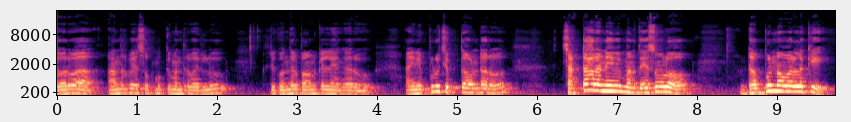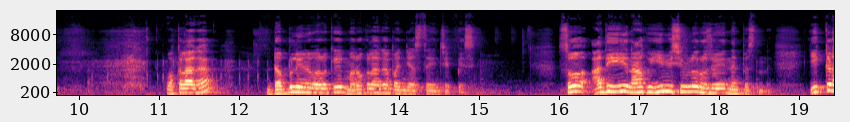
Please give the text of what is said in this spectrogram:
గౌరవ ఆంధ్రప్రదేశ్ ఉప ముఖ్యమంత్రి వర్యులు శ్రీ కొందరు పవన్ కళ్యాణ్ గారు ఆయన ఎప్పుడూ చెప్తూ ఉంటారు చట్టాలు అనేవి మన దేశంలో డబ్బున్న వాళ్ళకి ఒకలాగా డబ్బు లేని వాళ్ళకి మరొకలాగా పనిచేస్తాయని చెప్పేసి. సో అది నాకు ఈ విషయంలో రుజువైంది అనిపిస్తుంది. ఇక్కడ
